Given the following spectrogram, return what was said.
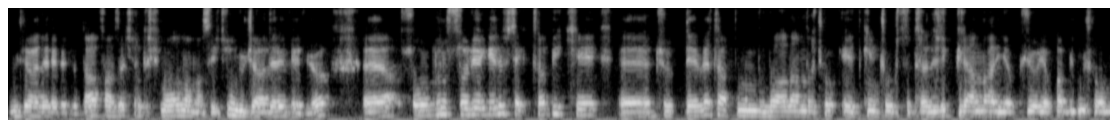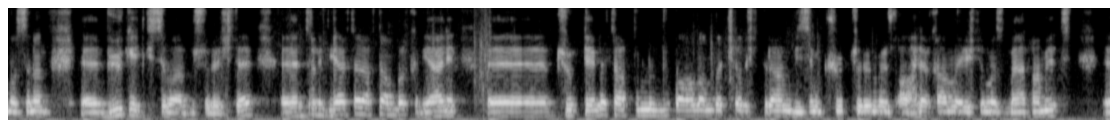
Mücadele veriyor. Daha fazla çatışma olmaması için mücadele veriyor. E, sorduğunuz soruya gelirsek tabii ki e, Türk devlet aklının bu bağlamda çok etkin, çok stratejik planlar yapıyor, yapabilmiş olmasının e, büyük etkisi var bu süreçte. E, tabii diğer taraftan bakın yani e, Türk devlet aklını bu bağlamda çalıştıran bizim kültürümüz, ahlak anlayışımız, merhamet, e,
